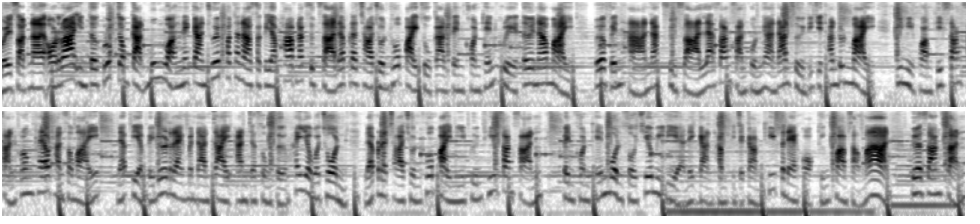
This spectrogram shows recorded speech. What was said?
บริษัทนายออร่าอินเตอร์กรุ๊ปจำกัดมุ่งหวังในการช่วยพัฒนาศักยภาพนักศึกษาและประชาชนทั่วไปสู่การเป็นคอนเทนต์ครีเอเตอร์หน้าใหม่ เพื่อเฟ้นหานักสื่อสารและสร้างสรรค์ผลงานด้านสื่อดิจิทัลรุ่นใหม่ ที่มีความคิดสร้างสรรค์คล่องแคล่วทันสมัย และเปลี่ยมไปด้วยแรงบันดาลใจ อันจะส่งเสริมให้เยาวชน และประชาชนทั่วไปมีพื้นที่สร้างสรรค์ เป็นคอนเทนต์บนโซเชียลมีเดียในการทำกิจกรรมที่แสดงออกถึงความสามารถ เพื่อสร้างสรรค์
